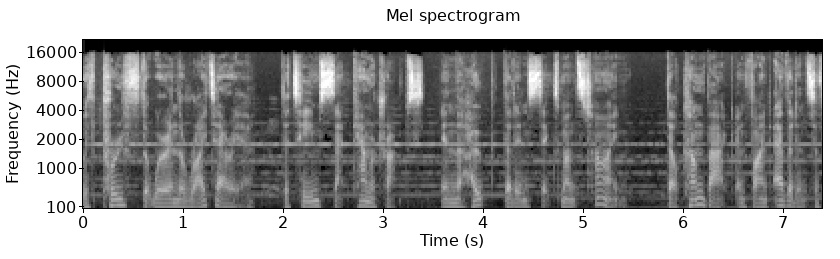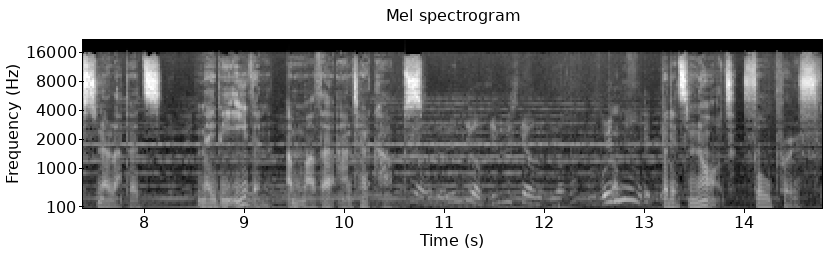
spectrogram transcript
With proof that we're in the right area, the team set camera traps in the hope that in six months' time, they'll come back and find evidence of snow leopards, maybe even a mother and her cubs. But it's not foolproof.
